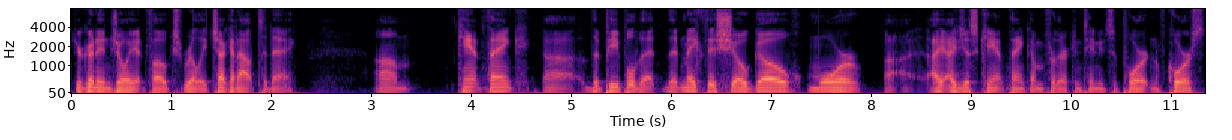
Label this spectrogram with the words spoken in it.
You're going to enjoy it, folks. Really, check it out today. Um, can't thank uh, the people that that make this show go more. Uh, I, I, just can't thank them for their continued support, and of course,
